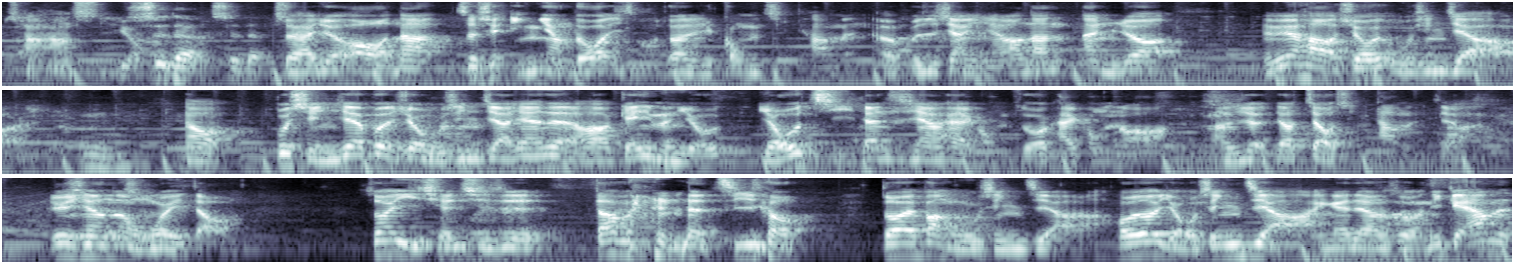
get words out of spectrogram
常常使用。是的，是的。所以他就哦，那这些营养都要一直不断的去供给他们，而不是像你要那那你就要有没有好好休无薪假好了？嗯。然后不行，现在不能休无薪假，现在在好给你们有有给，但是现在开始工作开工了啊，然后就要叫醒他们这样，有点像那种味道。所以以前其实大部分人的肌肉都在放无薪假啦，或者说有薪假啊，应该这样说，你给他们。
